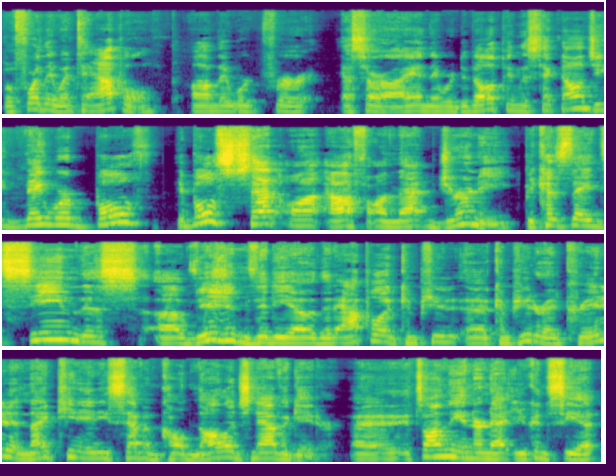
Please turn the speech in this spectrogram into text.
before they went to Apple. Um, they worked for SRI and they were developing this technology. They were both they both set on, off on that journey because they'd seen this uh, vision video that Apple had compute, uh, computer had created in 1987 called Knowledge Navigator. Uh, it's on the internet; you can see it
